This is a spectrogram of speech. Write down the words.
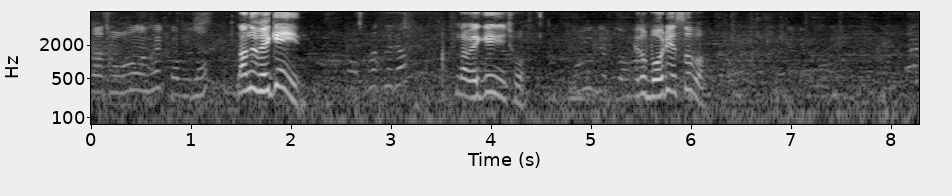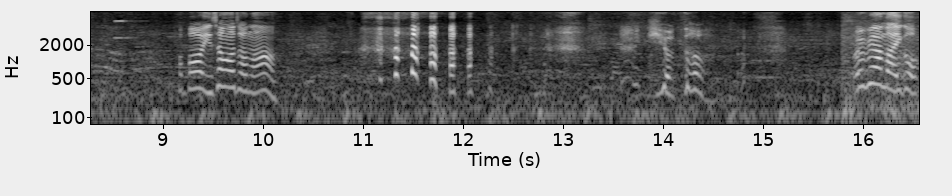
나 저거 하나 살까 보다. 나는 외계인. 어, 사드려? 나 외계인이 좋아. 너무? 얘도 머리에 써봐. 봐봐 이상하잖아. 귀엽다. 얼비야 나 이거.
